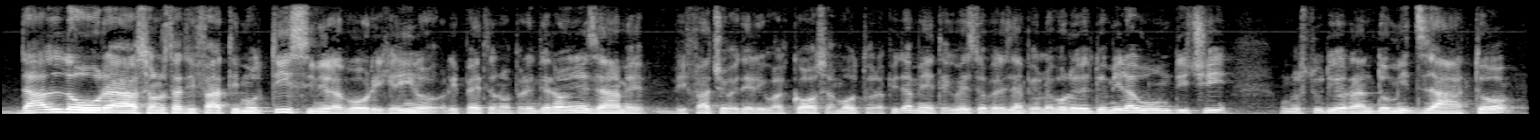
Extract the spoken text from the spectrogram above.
da allora sono stati fatti moltissimi lavori che io, ripeto, non prenderò in esame, vi faccio vedere qualcosa molto rapidamente. Questo per esempio è un lavoro del 2011, uno studio randomizzato,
